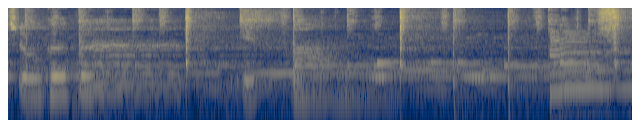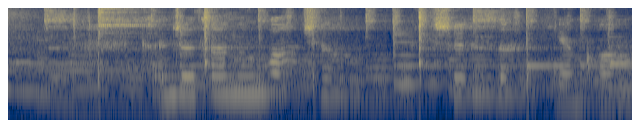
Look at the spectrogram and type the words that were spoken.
就各奔一方看着他们我就失了。眼眶。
